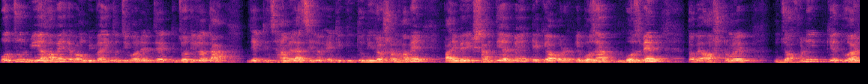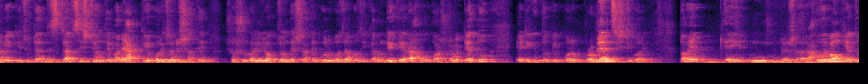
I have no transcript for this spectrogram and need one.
প্রচুর বিয়ে হবে এবং বিবাহিত জীবনের যে একটি জটিলতা, যে একটি ঝামেলা ছিল, এটি কিন্তু নিরসন হবে, পারিবারিক শান্তি আসবে, একে অপরকে বোঝা, বুঝবেন। তবে অষ্টমের যখনই কেতু আসবে, কিছুটা ডিস্টার্ব সৃষ্টি হতে পারে আত্মীয় পরিজনের সাথে, শ্বশুরবাড়ির লোকজনদের সাথে ভুল বোঝাবুঝি, কারণ দ্বিতীয় রাহু, অষ্টমে কেতু, এটি কিন্তু একটি প্রবলেম সৃষ্টি করে। তবে এই রাহু এবং কেতু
